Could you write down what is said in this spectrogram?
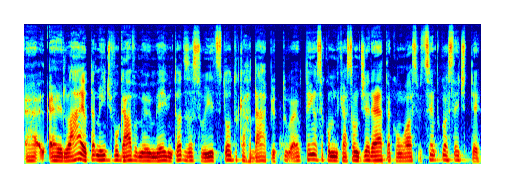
é, é, lá eu também divulgava meu e-mail em todas as suítes, todo o cardápio, tu, eu tenho essa comunicação direta com o hóspede, sempre gostei de ter.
